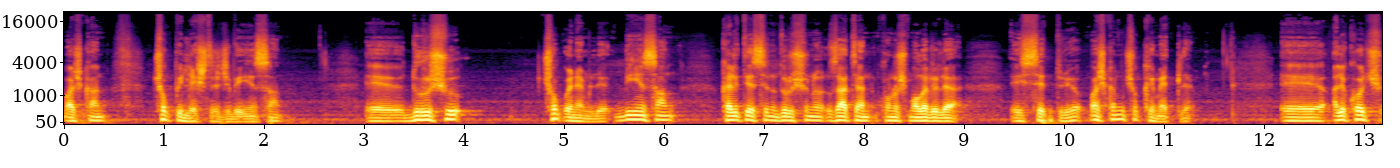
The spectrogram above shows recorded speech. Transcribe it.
Başkan çok birleştirici bir insan. E, duruşu çok önemli. Bir insan kalitesini, duruşunu zaten konuşmalarıyla hissettiriyor. Başkanım çok kıymetli. E, Ali Koç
